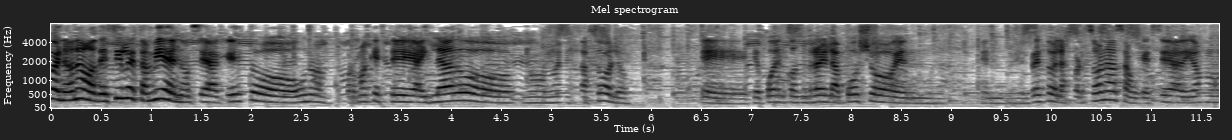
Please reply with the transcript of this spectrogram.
Bueno, no, decirles también, o sea, que esto uno, por más que esté aislado, no, no está solo. Eh, que puede encontrar el apoyo en, en el resto de las personas, aunque sea, digamos,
